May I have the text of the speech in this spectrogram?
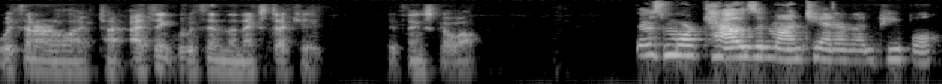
within our lifetime. I think within the next decade, if things go well. There's more cows in Montana than people.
